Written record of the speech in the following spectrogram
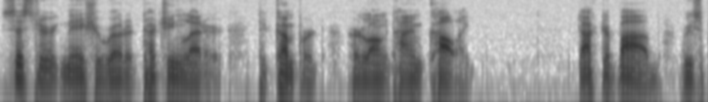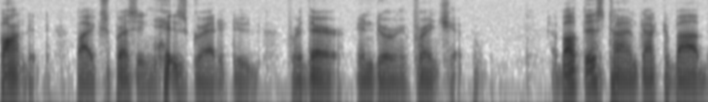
Sister Ignatia wrote a touching letter to comfort her longtime colleague. Dr. Bob responded by expressing his gratitude for their enduring friendship. About this time, Dr. Bob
